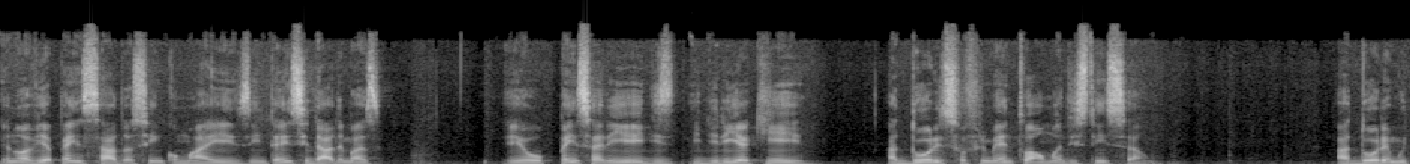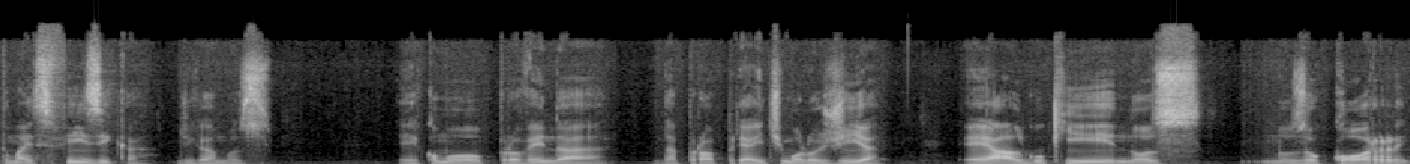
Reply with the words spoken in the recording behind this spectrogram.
eu não havia pensado assim com mais intensidade, mas eu pensaria e, e diria que a dor e sofrimento há uma distinção. A dor é muito mais física, digamos, é como provém da, da própria etimologia, é algo que nos, nos ocorre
